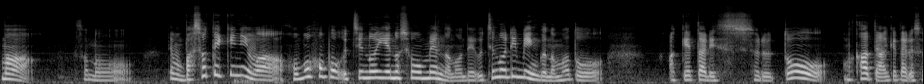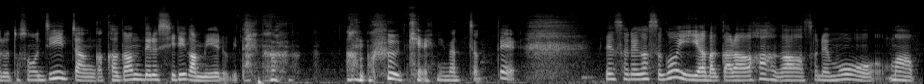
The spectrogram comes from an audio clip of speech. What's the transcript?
まあそのでも場所的にはほぼほぼうちの家の正面なのでうちのリビングの窓を開けたりすると、まあ、カーテン開けたりするとそのじいちゃんがかがんでる尻が見えるみたいなあの風景になっちゃってでそれがすごい嫌だから母がそれもまあ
